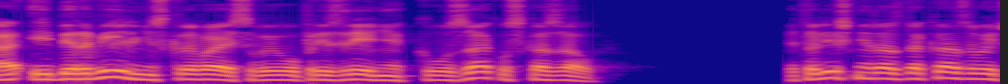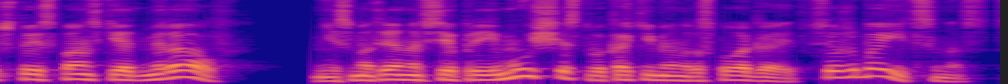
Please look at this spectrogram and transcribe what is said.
А Ибервиль, не скрывая своего презрения к Каузаку, сказал, «Это лишний раз доказывает, что испанский адмирал, несмотря на все преимущества, какими он располагает, все же боится нас».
